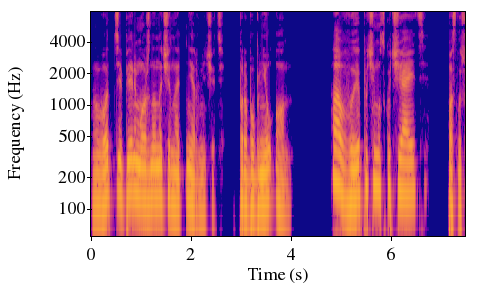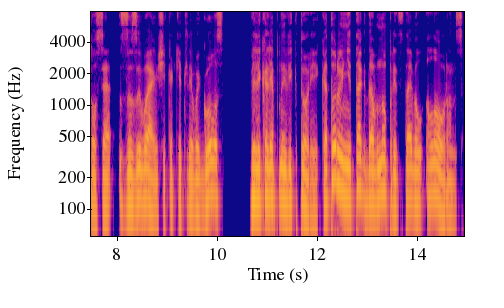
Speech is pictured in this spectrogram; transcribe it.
«Вот теперь можно начинать нервничать», — пробубнил он. «А вы почему скучаете?» — послышался зазывающий кокетливый голос великолепной Виктории, которую не так давно представил Лоуренс,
